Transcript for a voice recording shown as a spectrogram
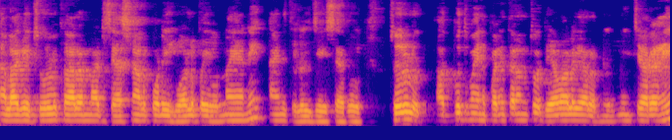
అలాగే చోళుల కాలం నాటి శాసనాలు కూడా ఈ గోడలపై ఉన్నాయని ఆయన తెలియజేశారు. చోళులు అద్భుతమైన పనితనంతో దేవాలయాలు నిర్మించారని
